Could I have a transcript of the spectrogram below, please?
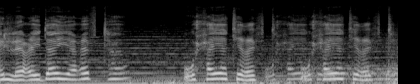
إلا عيدي عفتها وحياتي عفت وحياتي, وحياتي عفتها.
